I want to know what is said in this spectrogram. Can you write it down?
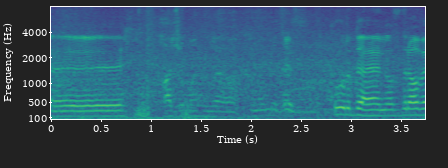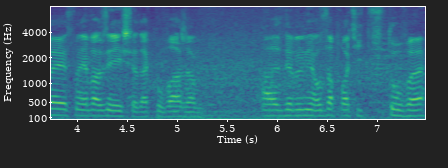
E, Kurde, no zdrowie jest najważniejsze, tak uważam. Ale gdybym miał zapłacić stówę,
